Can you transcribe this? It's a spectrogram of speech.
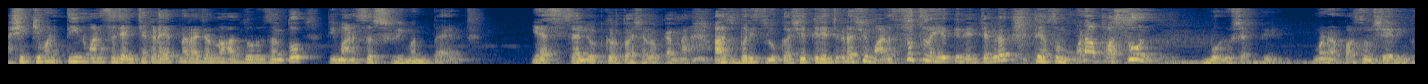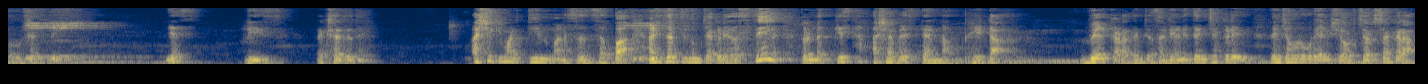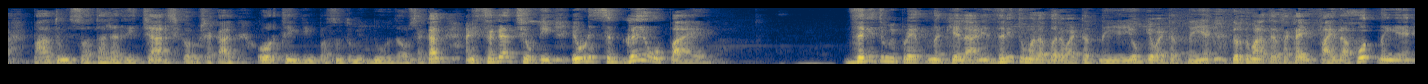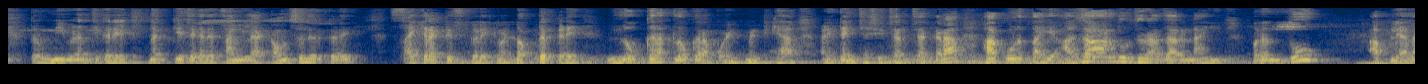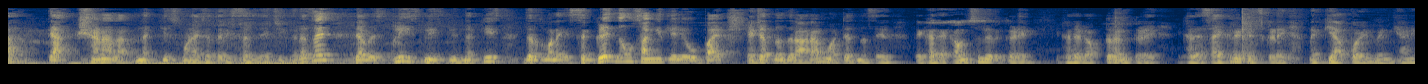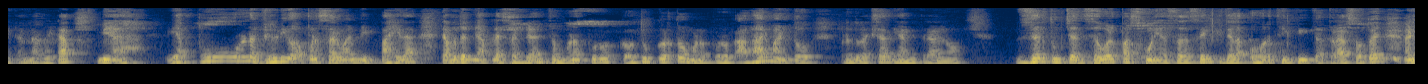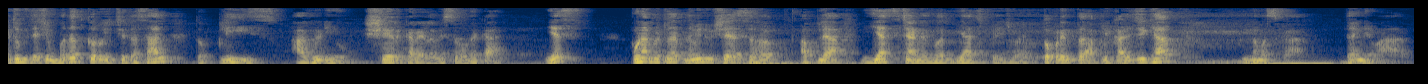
अशी किमान तीन माणसं ज्यांच्याकडे आहेत ना राजांना हात जोडून सांगतो ती माणसं श्रीमंत आहेत. येस सॅल्यूट करतो अशा लोकांना. आज बरीच लोक अशी आहेत की ज्यांच्याकडे अशी माणसंच नाही आहेत की ज्यांच्याकडं ते असं मनापासून बोलू शकतील मनापासून शेअरिंग करू शकतील. येस प्लीज लक्षात येते अशी किमान तीन माणसं जपा. आणि जर ती तुमच्याकडे असतील तर नक्कीच अशा वेळेस त्यांना भेटा. वेळ काढा त्यांच्यासाठी आणि त्यांच्याकडे त्यांच्याबरोबर या विषयावर चर्चा करा. पहा तुम्ही स्वतःला रिचार्ज करू शकाल ओव्हर थिंकिंगपासून तुम्ही दूर जाऊ शकाल. आणि सगळ्यात शेवटी एवढे सगळे उपाय जरी तुम्ही प्रयत्न केला आणि जरी तुम्हाला बरं वाटत नाहीये योग्य वाटत नाहीये जर तुम्हाला त्याचा काही फायदा होत नाहीये तर मी विनंती करेल नक्कीच एखाद्या चांगल्या काउन्सिलरकडे सायक्रॅटिस्टकडे किंवा डॉक्टरकडे लवकरात लवकर अपॉइंटमेंट घ्या आणि त्यांच्याशी चर्चा करा. हा कोणताही आजार दुर्धर आजार नाही परंतु आपल्याला त्या क्षणाला नक्कीच कोणाच्या तरी सल्ल्याची गरज आहे. त्यावेळेस प्लीज प्लीज प्लीज नक्कीच जर तुम्हाला हे सगळे नऊ सांगितलेले उपाय याच्यातनं जर आराम वाटत नसेल तर एखाद्या काउन्सिलरकडे एखाद्या डॉक्टरांकडे एखाद्या सायक्रेटिस्टकडे नक्की अपॉइंटमेंट घ्या आणि त्यांना भेटा. मी या पूर्ण व्हिडिओ आपण सर्वांनी पाहिला. त्याबद्दल मी आपल्या सगळ्यांचं मनपूर्वक कौतुक करतो मनपूर्वक आभार मानतो. परंतु लक्षात घ्या मित्रांनो जर तुमच्या जवळपास कोणी असं असेल की ज्याला ओव्हर थिंकिंगचा त्रास होतोय आणि तुम्ही त्याची मदत करू इच्छित असाल तर प्लीज हा व्हिडिओ शेअर करायला विसरू नका. येस पुन्हा भेटूयात नवीन विषयासह आपल्या याच चॅनलवर याच पेजवर तोपर्यंत आपली काळजी घ्या. नमस्कार. धन्यवाद.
